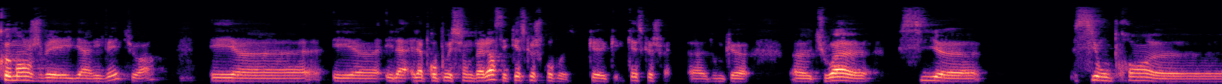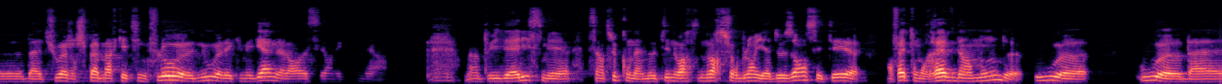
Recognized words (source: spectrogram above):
comment je vais y arriver, tu vois? Et, et, et, la, et, la, proposition de valeur, c'est qu'est-ce que je propose, qu'est-ce que je fais? donc, tu vois, si si on prend, euh, bah, tu vois, genre, je sais pas, Marketing Flow, euh, nous, avec Megan, alors c'est, on, est, un, peu idéaliste, mais euh, c'est un truc qu'on a noté noir, sur blanc il y a deux ans. C'était, en fait, on rêve d'un monde où, où bah,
